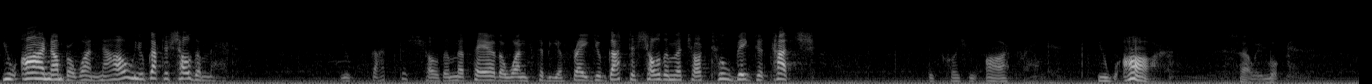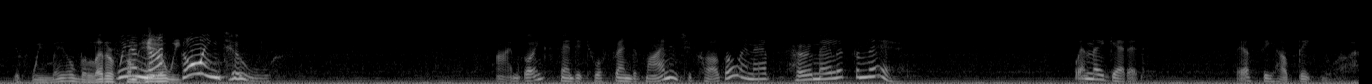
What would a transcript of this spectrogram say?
You are number one now. You've got to show them that. You've got to show them that they're the ones to be afraid. You've got to show them that you're too big to touch. Because you are, Frank. You are. Sally, look. If we mail the letter We're from here, not we... going to. I'm going to send it to a friend of mine in Chicago and have her mail it from there. When they get it, they'll see how big you are.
